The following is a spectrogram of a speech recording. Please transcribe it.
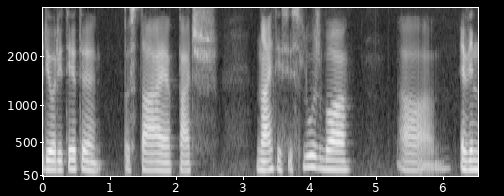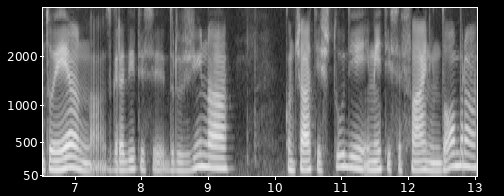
prioritete postajajo pač najti si službo, eventuelno zgraditi si družino, končati študij, imeti se fajn in dobro.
